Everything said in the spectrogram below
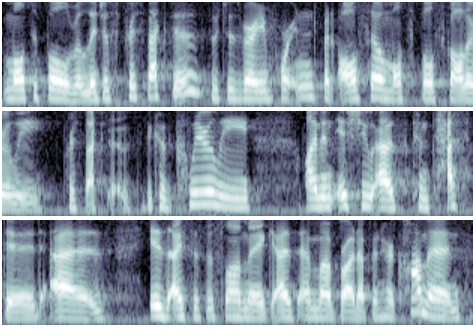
multiple religious perspectives, which is very important, but also multiple scholarly perspectives. Because clearly, on an issue as contested as is ISIS Islamic, as Emma brought up in her comments,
